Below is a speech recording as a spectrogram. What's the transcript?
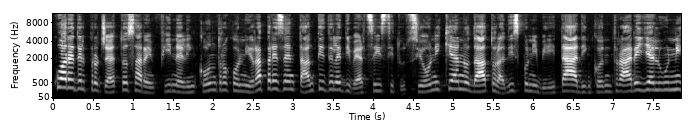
Cuore del progetto sarà infine l'incontro con i rappresentanti delle diverse istituzioni che hanno dato la disponibilità ad incontrare gli alunni.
